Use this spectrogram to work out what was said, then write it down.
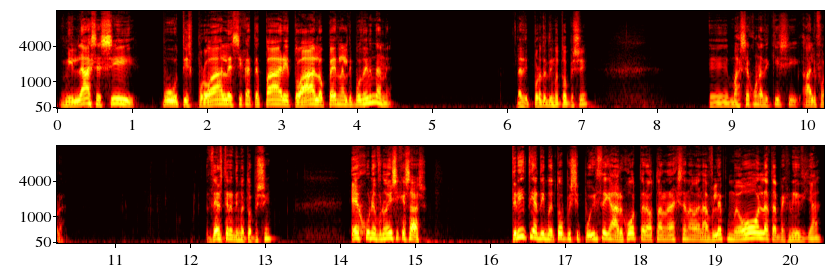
Μιλάς εσύ που τις προάλλες είχατε πάρει το άλλο πέναλτι που δεν ήτανε. Δηλαδή, πρώτη αντιμετώπιση ε, μας έχουν αδικήσει άλλη φορά. Δεύτερη αντιμετώπιση έχουν ευνοήσει και εσάς. Τρίτη αντιμετώπιση που ήρθε για αργότερα όταν άρχισα να, να βλέπουμε όλα τα παιχνίδια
